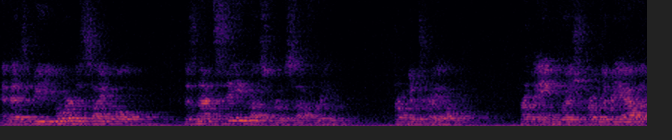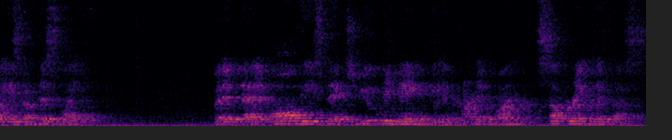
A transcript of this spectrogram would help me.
and that to be your disciple does not save us from suffering, from betrayal, from anguish, from the realities of this life, but that in all these things you remain the incarnate one suffering with us,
